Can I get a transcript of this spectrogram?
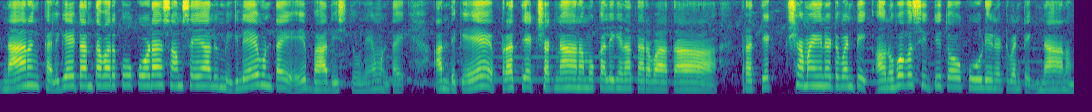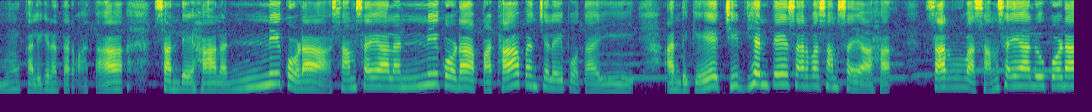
జ్ఞానం కలిగేటంత వరకు కూడా సంశయాలు మిగిలే ఉంటాయి బాధిస్తూనే ఉంటాయి. అందుకే ప్రత్యక్ష జ్ఞానము కలిగిన తర్వాత ప్రత్యక్షమైనటువంటి అనుభవ సిద్ధితో కూడినటువంటి జ్ఞానం కలిగిన తర్వాత సందేహాలన్నీ కూడా సంశయాలన్నీ కూడా పటాపంచలైపోతాయి. అందుకే చిద్యంతే సర్వ సంశయా సర్వ సంశయాలు కూడా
